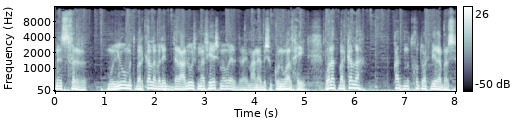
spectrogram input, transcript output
من الصفر. واليوم تبارك الله بلديه دار علوش ما فيهاش موارد راهي معناها باش نكونوا واضحين. ولا تبارك الله قدمت خطوة كبيرة برشا.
